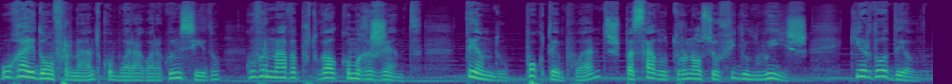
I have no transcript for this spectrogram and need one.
O rei Dom Fernando, como era agora conhecido, governava Portugal como regente, tendo, pouco tempo antes, passado o trono ao seu filho Luís, que herdou dele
